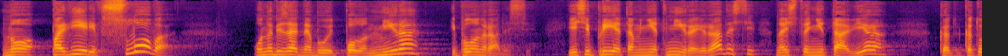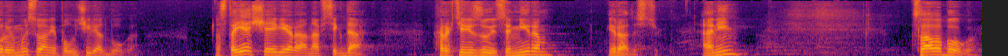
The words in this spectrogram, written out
Но поверив в Слово, он обязательно будет полон мира и полон радости. Если при этом нет мира и радости, значит, это не та вера, которую мы с вами получили от Бога. Настоящая вера, она всегда характеризуется миром и радостью. Аминь. Слава Богу.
